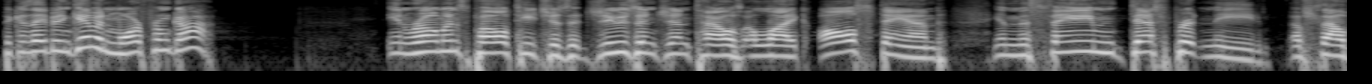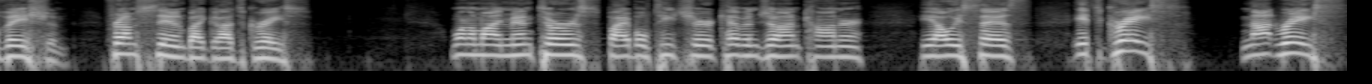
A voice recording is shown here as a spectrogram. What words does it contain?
because they've been given more from God. In Romans, Paul teaches that Jews and Gentiles alike all stand in the same desperate need of salvation from sin by God's grace. One of my mentors, Bible teacher Kevin John Conner, he always says, It's grace, not race.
